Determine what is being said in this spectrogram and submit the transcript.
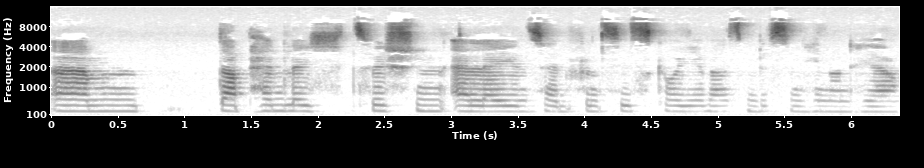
Ähm, da pendle ich zwischen LA und San Francisco jeweils ein bisschen hin und her.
